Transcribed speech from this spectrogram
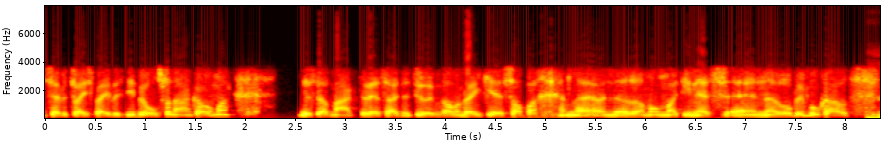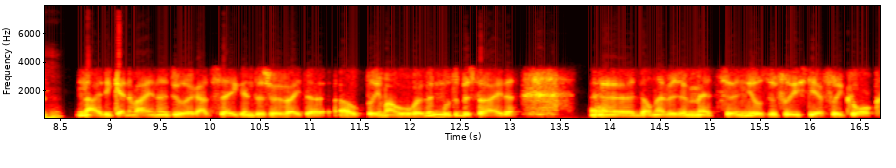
ze hebben twee spelers die bij ons vandaan komen. Dus dat maakt de wedstrijd natuurlijk wel een beetje sappig. Ramon Martinez en eh, Robin Boekhout. Mhm. Nou, die kennen wij natuurlijk uitstekend. Dus we weten ook prima hoe we hun moeten bestrijden. Uh, dan hebben ze met uh, Niels de Vries, Jeffrey Klok,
